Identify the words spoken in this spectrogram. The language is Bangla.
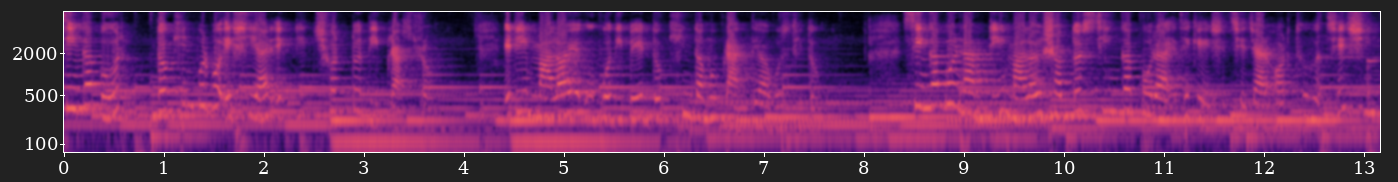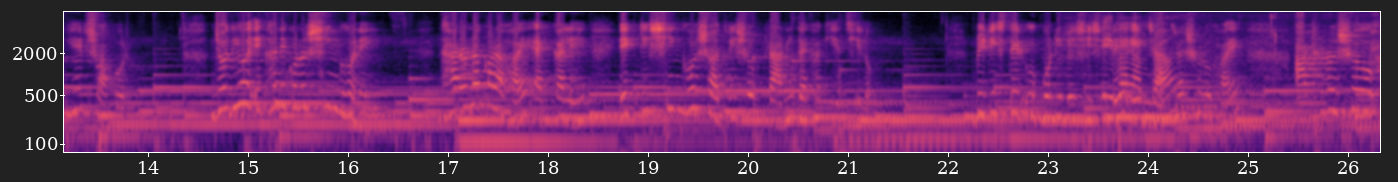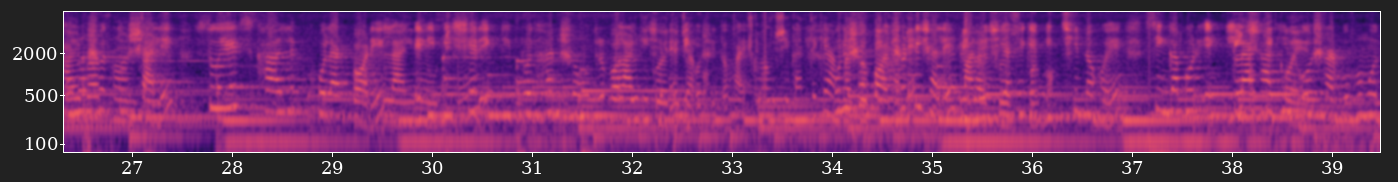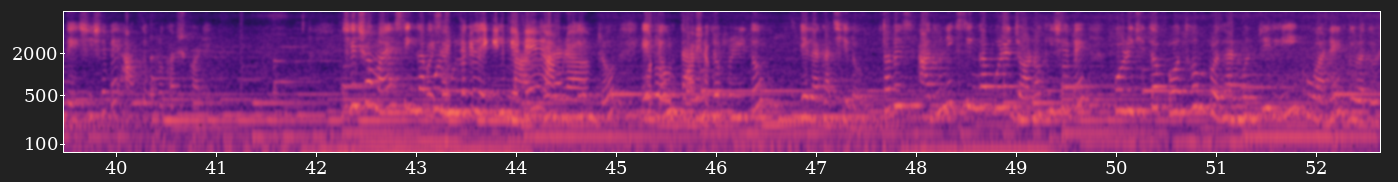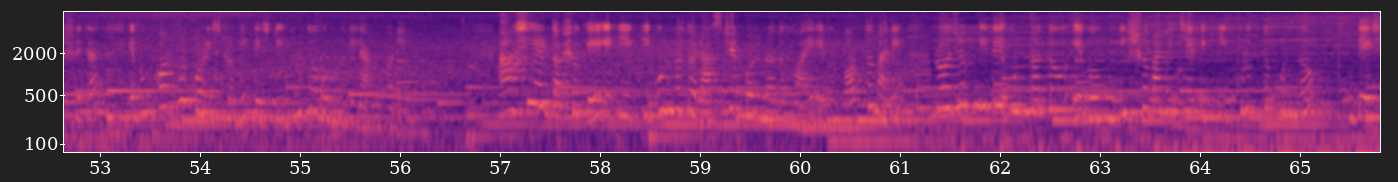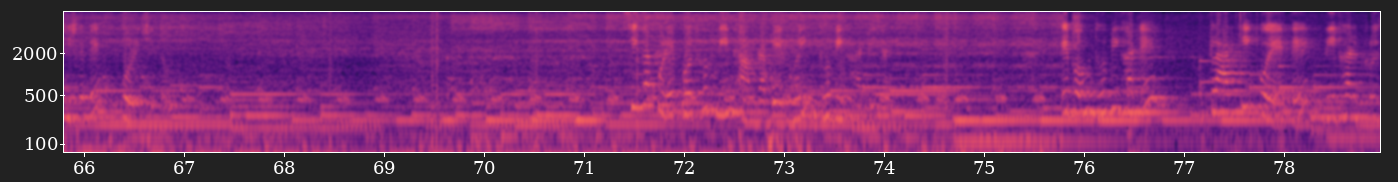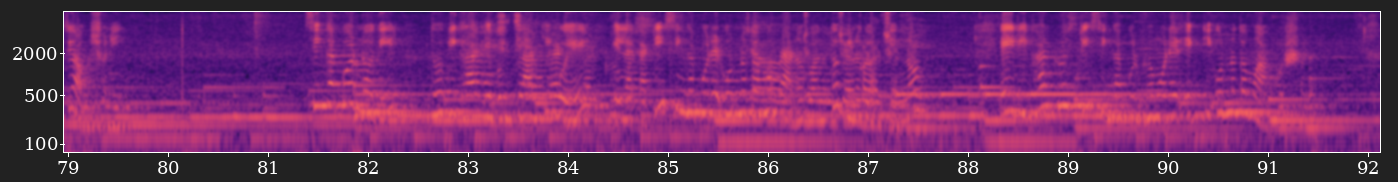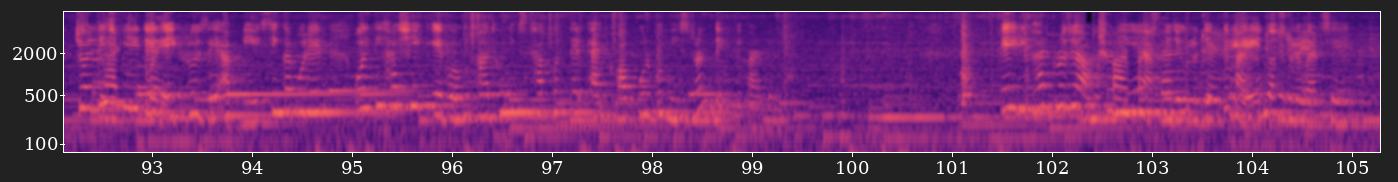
সিঙ্গাপুর, দক্ষিণ পূর্ব এশিয়ার একটি ছোট্ট দ্বীপ রাষ্ট্র এটি মালয় উপদ্বীপের দক্ষিণতম প্রান্তে অবস্থিত। সিঙ্গাপুর নামটি মালয় শব্দ সিঙ্গাপুরা থেকে এসেছে, যার অর্থ হচ্ছে সিংহের শহর। যদিও এখানে কোনো সিংহ নেই। ধারণা করা হয় এককালে একটি সিংহ সদৃশ প্রাণী দেখা গিয়েছিল। ব্রিটিশদের উপনিবেশ হিসেবে এই যাত্রা শুরু হয়। আঠারোশো সালে সুয়েজ খাল খোলার পরে এটি বিশ্বের একটি প্রধান সমুদ্র বন্দর হিসেবে বিকশিত হয়। এবং সেখান থেকে উনিশশো পঁয়ষট্টি সালে মালয়েশিয়া থেকে বিচ্ছিন্ন হয়ে সিঙ্গাপুর একটি স্বাধীন ও সার্বভৌম দেশ হিসেবে আত্মপ্রকাশ করে। সে সময় সিঙ্গাপুর মূলত থেকে একটি কেটে আমরা এবং। দারিদ্রপীড়িত এলাকা ছিল। তবে আধুনিক সিঙ্গাপুরের জনক হিসেবে পরিচিত প্রথম প্রধানমন্ত্রী লি কুয়ানের দূরদর্শিতা এবং কঠোর পরিশ্রমে দেশটি দ্রুত উন্নতি লাভ করে। আশি এর দশকে এটি একটি উন্নত রাষ্ট্রে পরিণত হয় এবং বর্তমানে প্রযুক্তিতে উন্নত এবং বিশ্ব বাণিজ্যের একটি গুরুত্বপূর্ণ দেশ হিসেবে পরিচিত। সিঙ্গাপুরে প্রথম দিন আমরা বের হই ধোবিঘাটে যাই। এবং ধোবিঘাটে ক্লার্কি কোয়েতে রিভার ক্রুজে অংশ নিই। সিঙ্গাপুর নদীর ধোবিঘাট এবং ক্লার্কি কোয়ে এলাকাটি সিঙ্গাপুরের অন্যতম প্রাণবন্ত বিনোদন কেন্দ্র। এই রিভার ক্রুজটি সিঙ্গাপুর ভ্রমণের একটি অন্যতম আকর্ষণ। চল্লিশ মিনিটের এই ক্রুজে আপনি সিঙ্গাপুরের ঐতিহাসিক এবং আধুনিক স্থাপত্যের এক অপূর্ব মিশ্রণ দেখতে পারবেন। এই রিভার ক্রুজে অংশ নিয়ে আপনি যেগুলো দেখতে 28 পারবেন সেগুলো Australian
